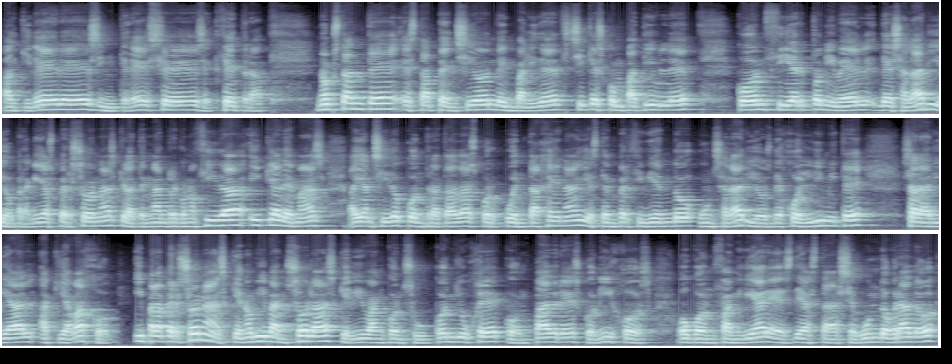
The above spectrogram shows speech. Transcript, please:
alquileres, intereses, etc. No obstante, esta pensión de invalidez sí que es compatible con cierto nivel de salario para aquellas personas que la tengan reconocida y que además hayan sido contratadas por cuenta ajena y estén percibiendo un salario. Os dejo el límite salarial aquí abajo. Y para personas que no vivan solas, que vivan con su cónyuge, con padres, con hijos o con familiares de hasta segundo grado,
